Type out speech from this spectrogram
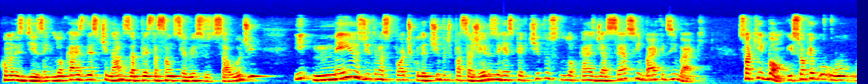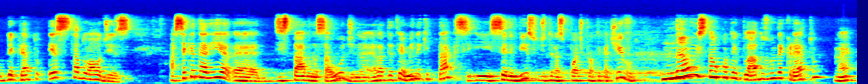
como eles dizem, locais destinados à prestação de serviços de saúde e meios de transporte coletivo de passageiros e respectivos locais de acesso, embarque e desembarque. Só que, bom, isso é o que o, o, o decreto estadual diz. A Secretaria é, de Estado da Saúde, né, ela determina que táxi e serviço de transporte por aplicativo não estão contemplados no decreto, né?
